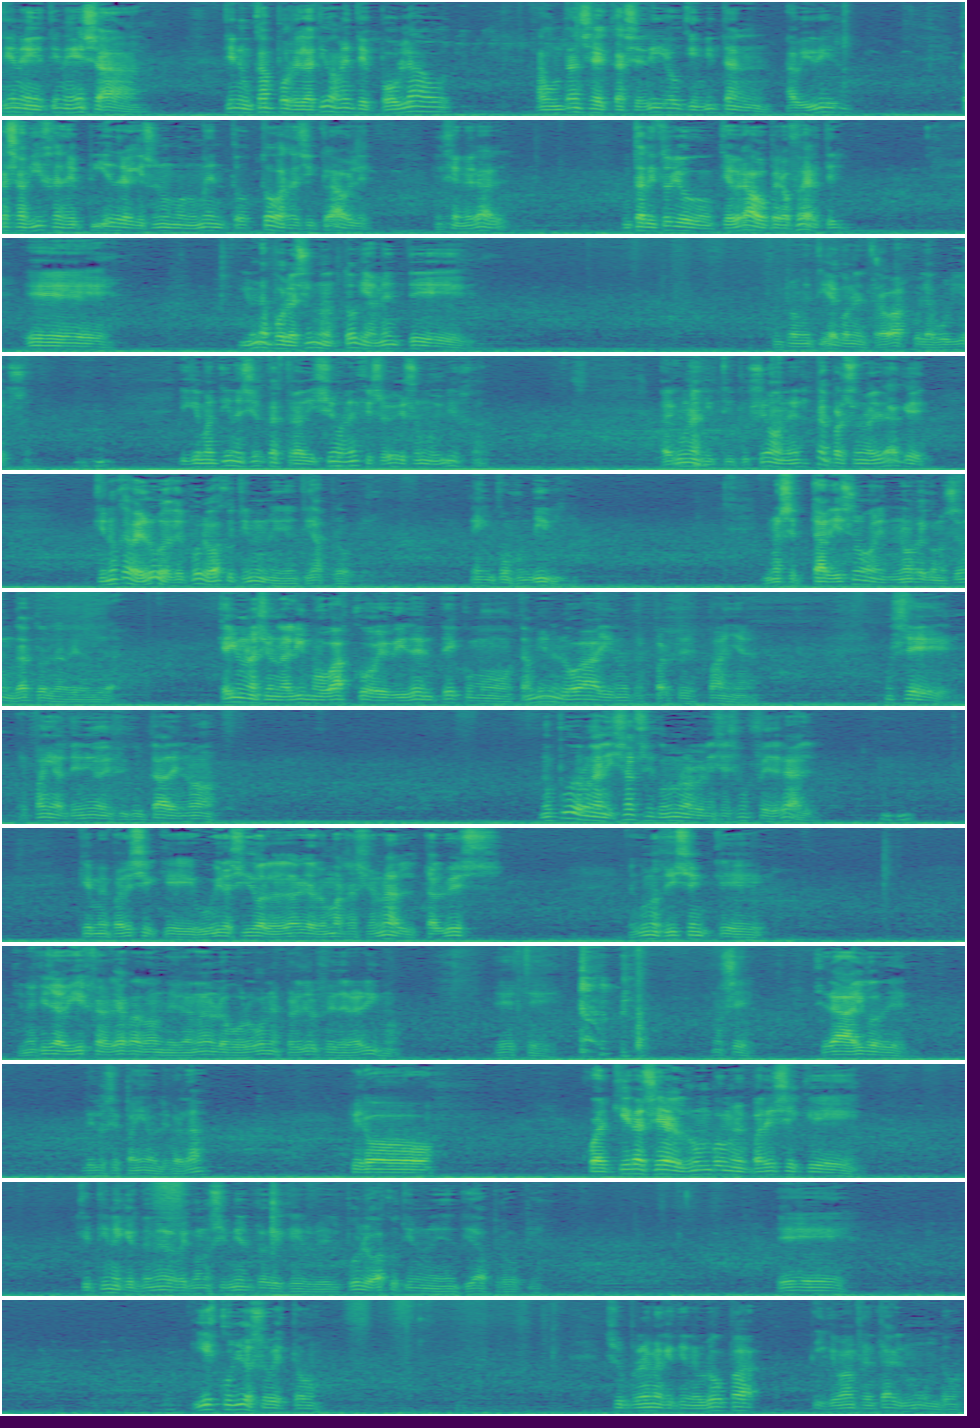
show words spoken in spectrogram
Tiene, tiene esa tiene un campo relativamente poblado, abundancia de caserío que invitan a vivir, casas viejas de piedra que son un monumento, todas reciclables en general, un territorio quebrado pero fértil, eh, y una población notoriamente comprometida con el trabajo laborioso y que mantiene ciertas tradiciones que se ve que son muy viejas. Algunas instituciones, una personalidad que, que no cabe duda que el pueblo vasco tiene una identidad propia, es inconfundible. No aceptar eso es no reconocer un dato de la realidad. Que hay un nacionalismo vasco evidente, como también lo hay en otras partes de España. No sé, España ha tenido dificultades, no, no pudo organizarse con una organización federal, que me parece que hubiera sido a la larga lo más racional. Tal vez algunos dicen que, en aquella vieja guerra donde ganaron los Borbones perdió el federalismo. Este, no sé, será algo de, de los españoles, ¿verdad? Pero cualquiera sea el rumbo, me parece que, que tiene que tener reconocimiento de que el, pueblo vasco tiene una identidad propia. Eh, y es curioso esto. Es un problema que tiene Europa y que va a enfrentar el mundo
